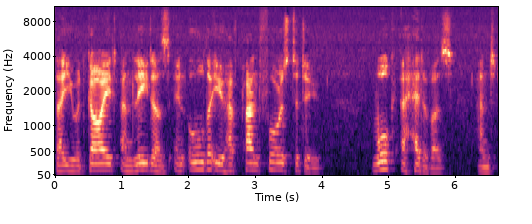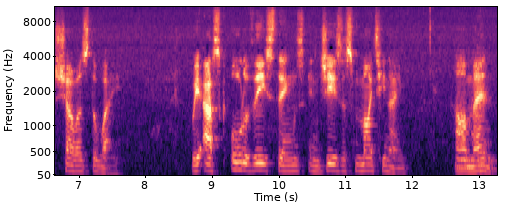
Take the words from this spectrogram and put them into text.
that you would guide and lead us in all that you have planned for us to do. Walk ahead of us and show us the way. We ask all of these things in Jesus' mighty name. Amen.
